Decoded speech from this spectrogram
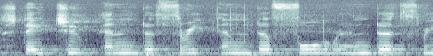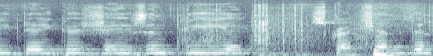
stay two and a three and a four and a three dégagés and plie. Stretch and then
